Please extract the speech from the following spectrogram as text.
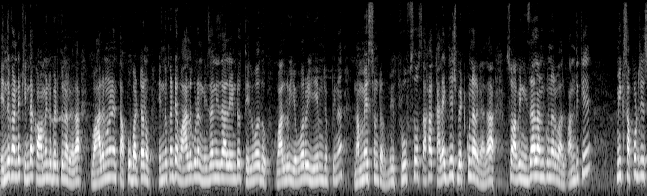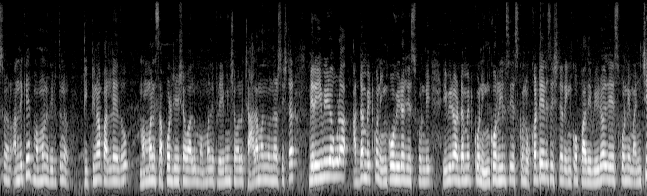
ఎందుకంటే కింద కామెంట్లు పెడుతున్నారు కదా వాళ్ళను నేను తప్పు పట్టను. ఎందుకంటే వాళ్ళు కూడా నిజ నిజాలు ఏంటో తెలియదు. వాళ్ళు ఎవరు ఏం చెప్పినా నమ్మేస్తుంటారు. మీ ప్రూఫ్స్తో సహా కలెక్ట్ చేసి పెట్టుకున్నారు కదా. సో అవి నిజాలు అనుకున్నారు వాళ్ళు. అందుకే మీకు సపోర్ట్ చేస్తున్నారు. అందుకే మమ్మల్ని తిడుతున్నారు. తిట్టినా పర్లేదు మమ్మల్ని సపోర్ట్ చేసేవాళ్ళు మమ్మల్ని ప్రేమించే వాళ్ళు చాలామంది ఉన్నారు సిస్టర్ మీరు ఈ వీడియో కూడా అడ్డం పెట్టుకొని ఇంకో వీడియో చేసుకోండి ఈ వీడియో అడ్డం పెట్టుకొని ఇంకో రీల్స్ చేసుకోండి. ఒకటే సిస్టర్ ఇంకో పది వీడియోలు చేసుకోండి. మంచి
